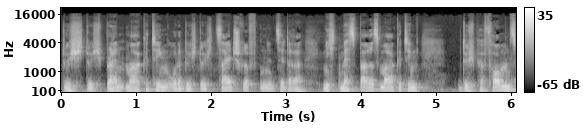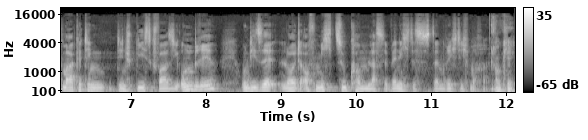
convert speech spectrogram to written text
durch, durch Brandmarketing oder durch, durch Zeitschriften etc., nicht messbares Marketing, durch Performance Marketing den Spieß quasi umdrehe und diese Leute auf mich zukommen lasse, wenn ich das dann richtig mache. Okay,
